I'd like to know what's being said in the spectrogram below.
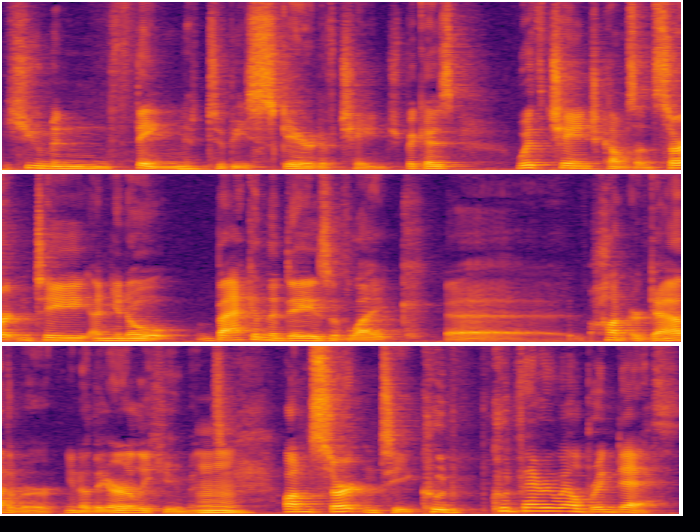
human thing to be scared of change because with change comes uncertainty and you know back in the days of like uh, hunter gatherer you know the early humans uncertainty could could very well bring death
